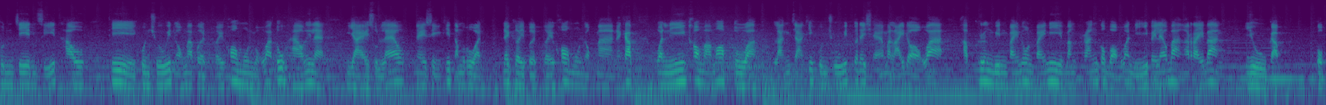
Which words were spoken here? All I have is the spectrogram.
ทุนจีนสีเทาที่คุณชูวิทย์ออกมาเปิดเผยข้อมูล บอกว่าตู้หาวนี่แหละใหญ่สุดแล้วในสิ่งที่ตำรวจได้เคยเปิดเผยข้อมูลออกมานะครับ วันนี้เข้ามามอบตัวหลังจากที่คุณชูวิทย์ก็ได้แฉมาหลายดอกว่า ขับเครื่องบินไปโน่นไปนี่บางครั้งก็บอกว่าหนีไปแล้วบ้างอะไรบ้าง อยู่กับกบ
